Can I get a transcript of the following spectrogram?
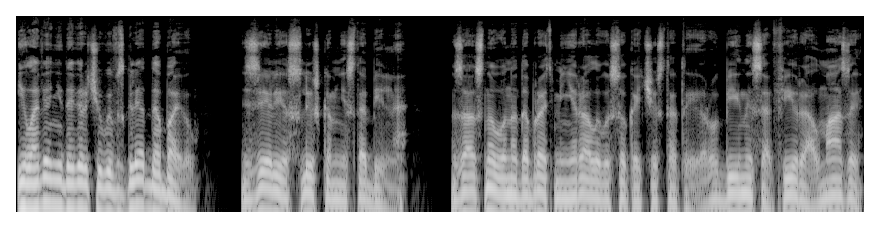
И, ловя недоверчивый взгляд, добавил. «Зелье слишком нестабильно. За основу надо брать минералы высокой чистоты, рубины, сапфиры, алмазы.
